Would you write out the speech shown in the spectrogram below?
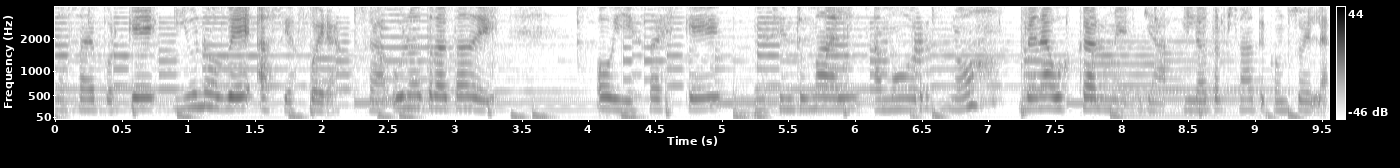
no sabe por qué, y uno ve hacia afuera. O sea, uno trata de, oye, ¿sabes qué? Me siento mal, amor, ¿no? Ven a buscarme, ya, y la otra persona te consuela.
